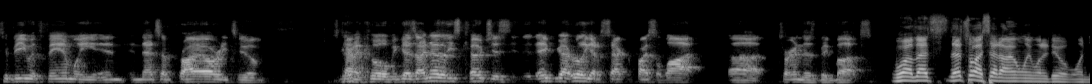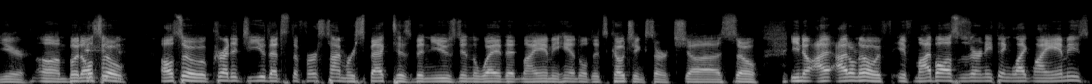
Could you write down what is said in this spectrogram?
to be with family, and, and that's a priority to him. It's kind of yeah. cool because I know these coaches they've got really got to sacrifice a lot uh, to earn those big bucks. Well, that's that's why I said I only want to do it one year. Um, but also. also credit to you that's the first time respect has been used in the way that miami handled its coaching search uh, so you know I, I don't know if if my bosses are anything like miami's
